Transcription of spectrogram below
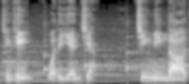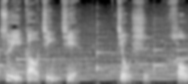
请听我的演讲：精明的最高境界就是厚。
